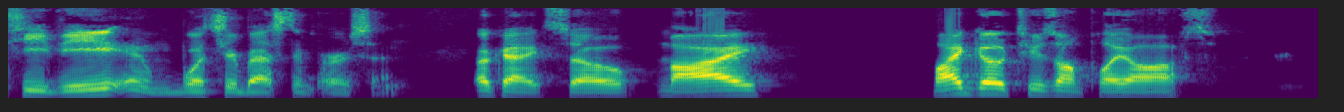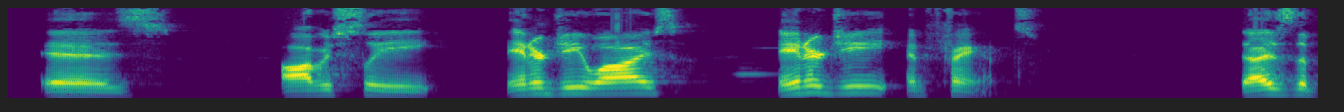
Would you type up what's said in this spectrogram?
TV and what's your best in person? Okay, so my my go tos on playoffs is obviously energy wise, energy and fans. That is the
